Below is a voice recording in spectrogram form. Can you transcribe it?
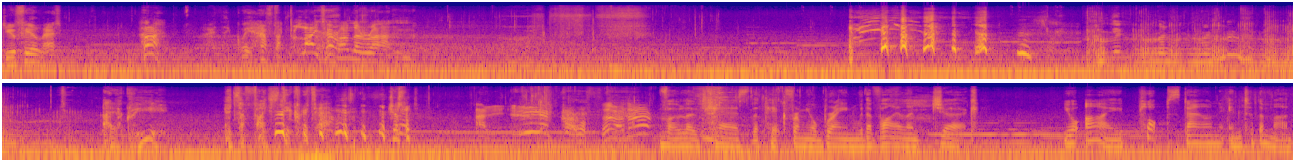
Do you feel that? Ha! We have the blighter on the run. I agree. It's a feisty critter. Just a little further. Volo tears the pick from your brain with a violent jerk. Your eye plops down into the mud.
